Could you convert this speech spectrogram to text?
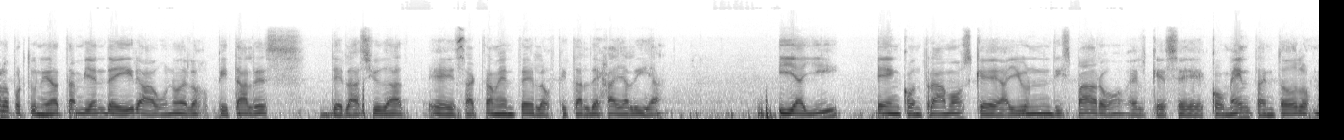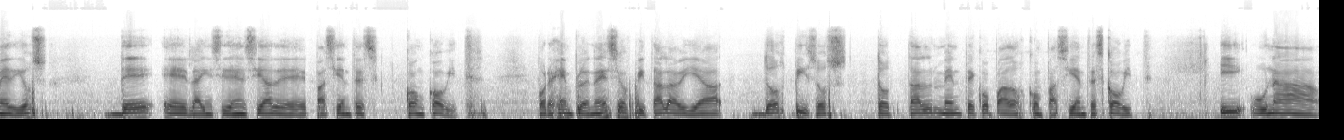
la oportunidad también de ir a uno de los hospitales de la ciudad, exactamente el hospital de Hialeah, y allí encontramos que hay un disparo, el que se comenta en todos los medios, de eh, la incidencia de pacientes con COVID. Por ejemplo, en ese hospital había dos pisos totalmente copados con pacientes COVID y una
